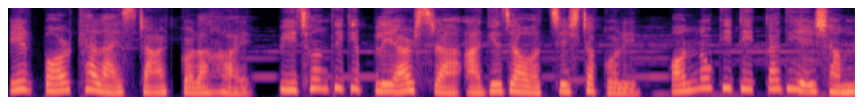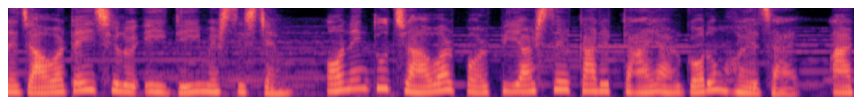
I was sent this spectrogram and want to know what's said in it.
এরপর খেলায় স্টার্ট করা হয়। পিছন থেকে প্লেয়ার্সরা আগে যাওয়ার চেষ্টা করে। অন্যকে টিক্কা দিয়ে সামনে যাওয়াটাই ছিল এই গেমের সিস্টেম। অনেক দূর যাওয়ার পর পিয়ার্সের কারের টায়ার গরম হয়ে যায়। আর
